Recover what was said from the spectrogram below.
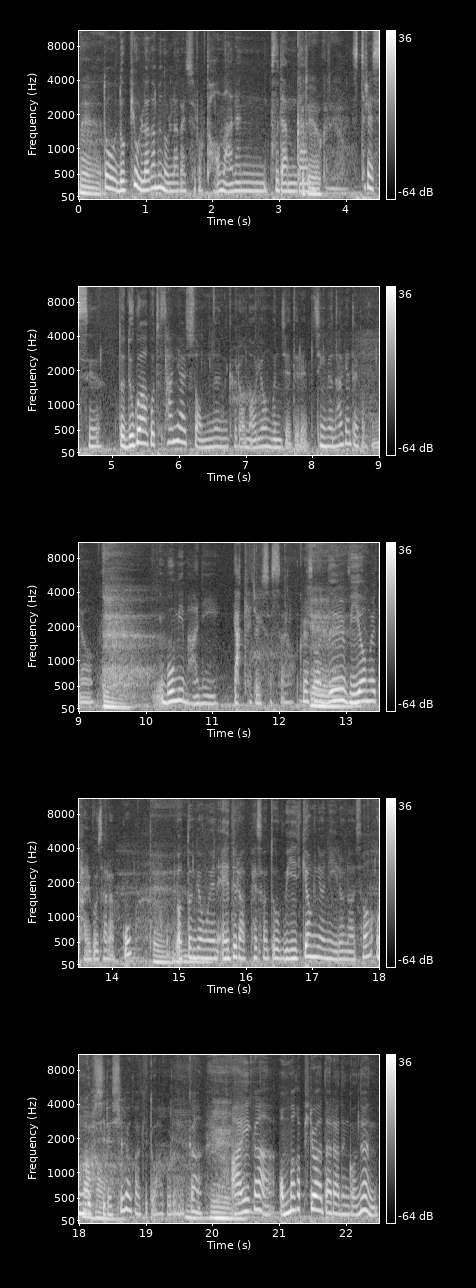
네. 또 높이 올라가면 올라갈수록 더 많은 부담감, 그래요, 그래요. 스트레스, 또 누구하고도 상의할 수 없는 그런 어려운 문제들에 직면하게 되거든요. 네. 몸이 많이 약해져 있었어요. 그래서 예. 늘 위험을 달고 살았고 네. 어떤 경우에는 애들 앞에서도 위경련이 일어나서 응급실에 아하. 실려가기도 하고 그러니까 예. 아이가 엄마가 필요하다라는 거는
